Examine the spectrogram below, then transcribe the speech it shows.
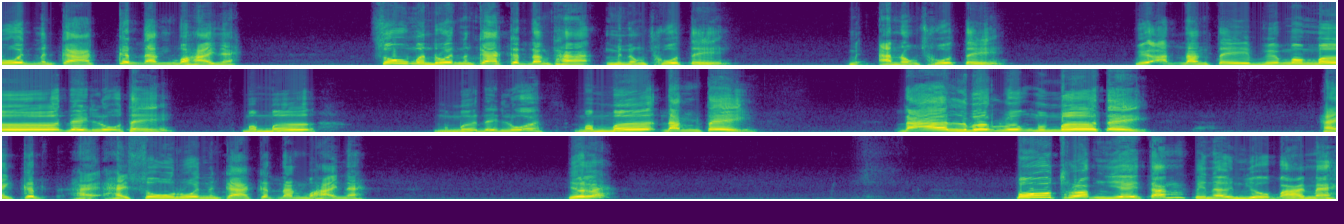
រួចនឹងការគិតដឹងរបស់ហើយណា ស៊ូមិនរួចនឹងការគិតដឹងថាមិននឹងឈួតទេអានោះឈួតទេ វាអត់ដឹងទេ វាមកមើលដេកលក់ទេមកមើលមកមើលដេកលក់មកមើលដឹងទេ ដើរលើកលើកមកមើលទេហើយគិតហើយហើយស៊ូរួចនឹងការគិតដឹងរបស់ហើយណាយល់ទេពូធ្លាប់និយាយតាំងពីនៅនយោបាយម៉េះ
